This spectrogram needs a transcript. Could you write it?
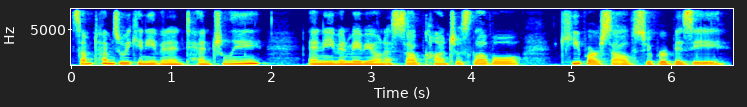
Sometimes we can even intentionally and even maybe on a subconscious level keep ourselves super busy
